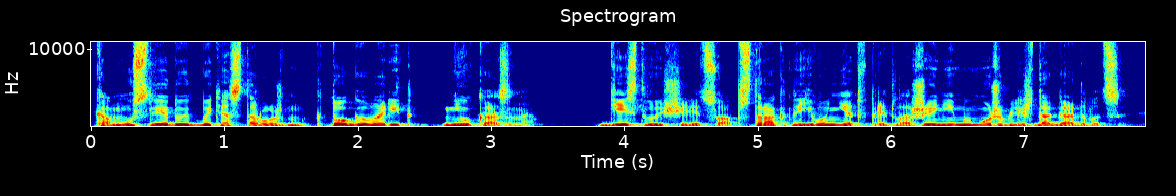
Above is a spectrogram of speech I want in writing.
Кому следует быть осторожным, кто говорит, не указано. Действующее лицо абстрактно, его нет в предложении, мы можем лишь догадываться –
